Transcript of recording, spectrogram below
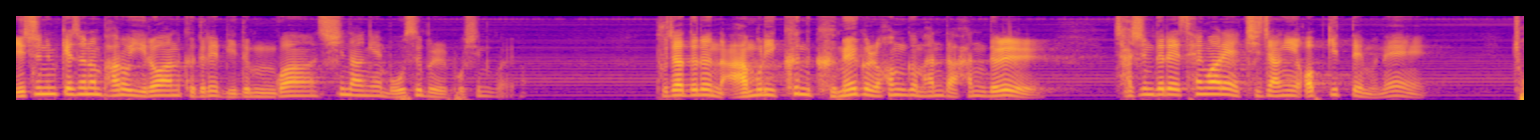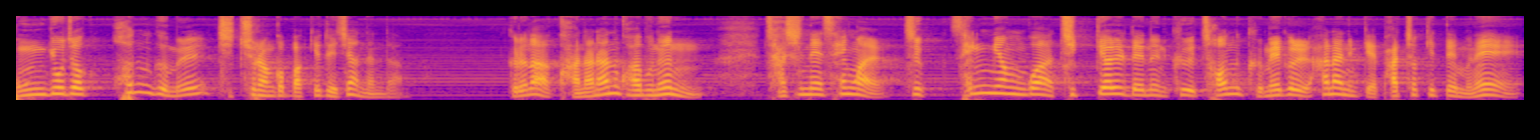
예수님께서는 바로 이러한 그들의 믿음과 신앙의 모습을 보신 거예요. 부자들은 아무리 큰 금액을 헌금한다 한들 자신들의 생활에 지장이 없기 때문에 종교적 헌금을 지출한 것밖에 되지 않는다. 그러나 가난한 과부는 자신의 생활, 즉 생명과 직결되는 그 전 금액을 하나님께 바쳤기 때문에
